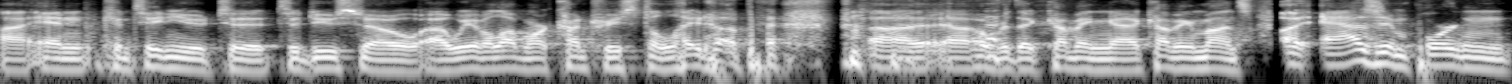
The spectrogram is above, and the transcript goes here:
Uh, and continue to to do so. Uh, we have a lot more countries to light up uh, uh, over the coming coming months. as important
